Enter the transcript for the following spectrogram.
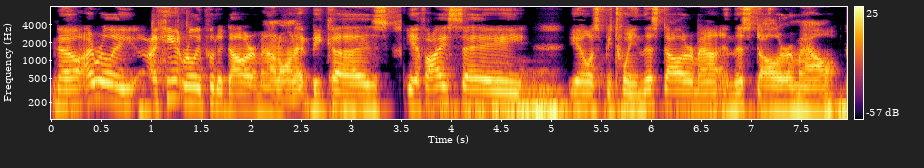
No, I really I can't really put a dollar amount on it because if I say, you know, it's between this dollar amount and this dollar amount,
